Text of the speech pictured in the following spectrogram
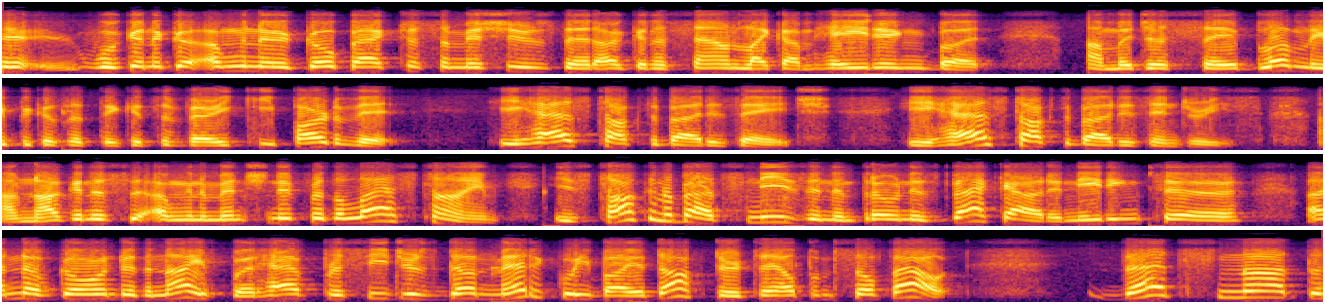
eh, we're gonna go. I'm gonna go back to some issues that are gonna sound like I'm hating, but I'm gonna just say it bluntly because I think it's a very key part of it. He has talked about his age. He has talked about his injuries. I'm not going to I'm going to mention it for the last time. He's talking about sneezing and throwing his back out and needing to I don't know if go under the knife, but have procedures done medically by a doctor to help himself out. That's not the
